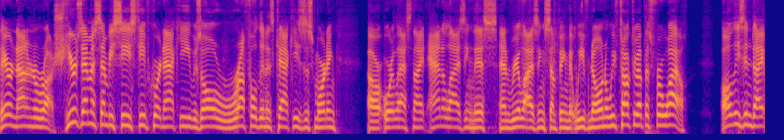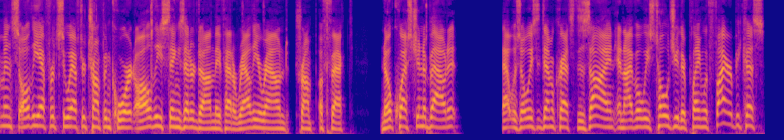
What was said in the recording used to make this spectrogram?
They are not in a rush. Here's MSNBC's Steve Kornacki. He was all ruffled in his khakis this morning. or, or last night analyzing this and realizing something that we've known and we've talked about this for a while. All these indictments, all the efforts to go after Trump in court, all these things that are done, they've had a rally around Trump effect. No question about it. That was always the Democrats' design. And I've always told you they're playing with fire because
